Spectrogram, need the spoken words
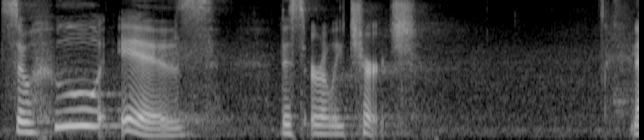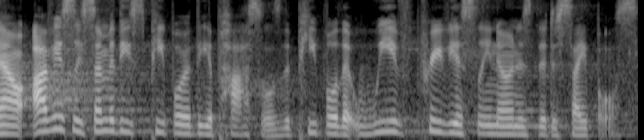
So, who is this early church? Now, obviously, some of these people are the apostles, the people that we've previously known as the disciples.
